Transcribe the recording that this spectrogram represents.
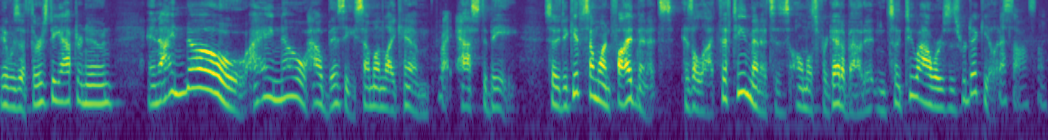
It was a Thursday afternoon, and I know, I know how busy someone like him Right. has to be. So to give someone five minutes is a lot. 15 minutes is almost forget about it. And so two hours is ridiculous. That's awesome.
